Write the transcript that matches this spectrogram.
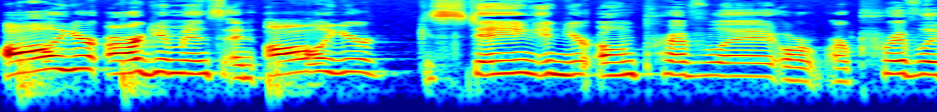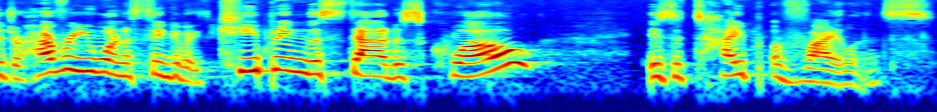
All your arguments and all your staying in your own privilege or, or privilege, or however you want to think of it, keeping the status quo is a type of violence.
